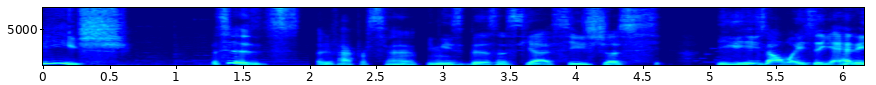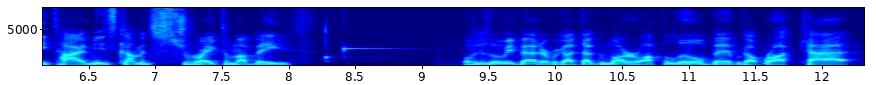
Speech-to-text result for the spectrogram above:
Sheesh. This is 35%. He means business, yes. He's just... He, he's not wasting any time. He's coming straight to my base. Hopefully it'll be better. We got Dagumaru up a little bit. We got Rock Cat.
